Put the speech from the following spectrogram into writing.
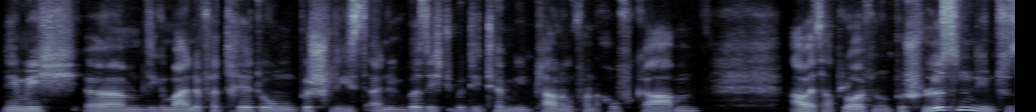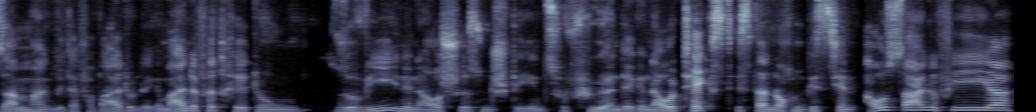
Nämlich ähm, die Gemeindevertretung beschließt eine Übersicht über die Terminplanung von Aufgaben Arbeitsabläufen und Beschlüssen, die im Zusammenhang mit der Verwaltung der Gemeindevertretung sowie in den Ausschüssen stehen, zu führen. Der genaue Text ist dann noch ein bisschen aussagefähiger.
